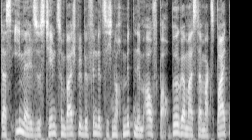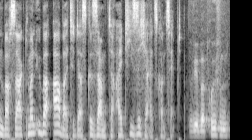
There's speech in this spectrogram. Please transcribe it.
Das E-Mail-System zum Beispiel befindet sich noch mitten im Aufbau. Bürgermeister Max Breitenbach sagt, man überarbeitet das gesamte IT-Sicherheitskonzept. Also wir überprüfen,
